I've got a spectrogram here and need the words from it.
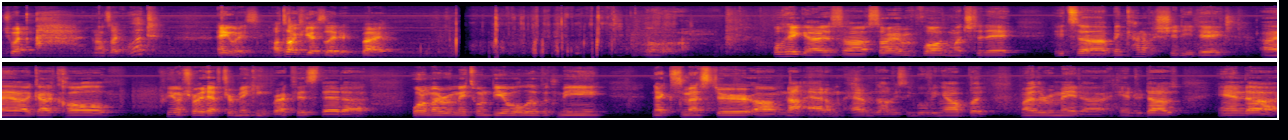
She went, ah, and I was like, what? Anyways, I'll talk to you guys later. Bye. Oh. Well, hey guys, uh, sorry I haven't vlogged much today. It's uh, been kind of a shitty day. I uh, got a call pretty much right after making breakfast that uh, one of my roommates wouldn't be able to live with me next semester. Um, not Adam. Adam's obviously moving out, but my other roommate, uh, Andrew Dobbs, and uh,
